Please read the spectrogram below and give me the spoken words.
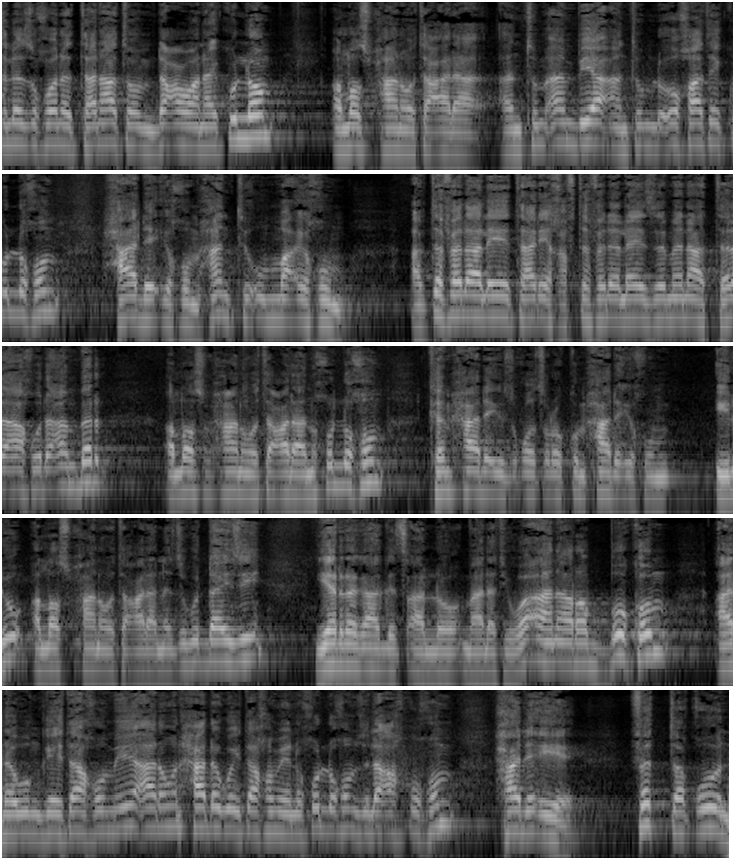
ስለ ዝኾነ ታናቶም ዳዕዋ ናይ ኩሎም ኣላ ስብሓን ወተላ ኣንቱም ኣንብያ ኣንቱም ልኡኻተይ ኩልኹም ሓደ ኢኹም ሓንቲ እማ ኢኹም ኣብ ተፈላለየ ታሪክ ኣብ ተፈላለየ ዘመናት ተለኣኹ ደኣ እምበር ኣላ ስብሓን ወተላ ንኩልኹም ከም ሓደ እዩ ዝቆፅረኩም ሓደ ኢኹም ኢሉ ኣላ ስብሓን ወተላ ነዚ ጉዳይ እዚ የረጋግጽ ኣሎ ማለት እዩ ኣና ረኩም ኣነ ውን ገይታኹም እየ ኣነ ውን ሓደ ጎይታኹም እየ ንኩልኹም ዝለኣኽኩኹም ሓደ እየ ፈተቁን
